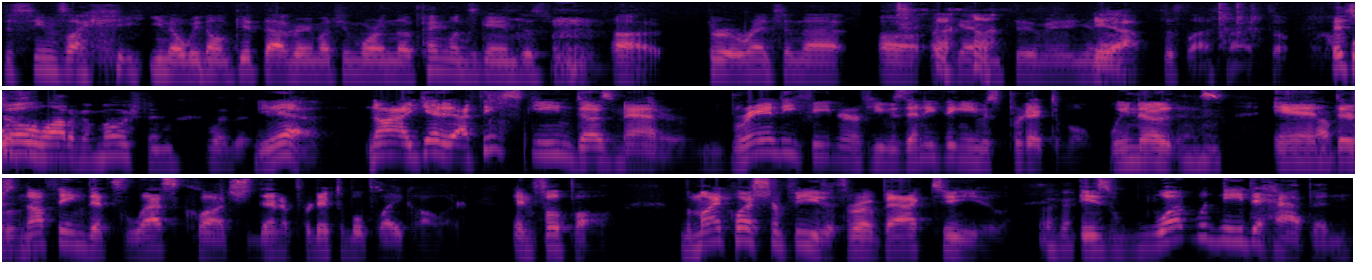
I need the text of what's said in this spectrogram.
just seems like you know we don't get that very much anymore. And the Penguins game just uh, threw a wrench in that uh, again to me. You know, Yeah. just last night. So it's just a lot of emotion with it. Yeah. No, I get it. I think scheme does matter. Brandy Fichtner, if he was anything, he was predictable. We know this. And there's nothing that's less clutch than a predictable play caller in football. But my question for you to throw it back to you Okay. is what would need to happen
